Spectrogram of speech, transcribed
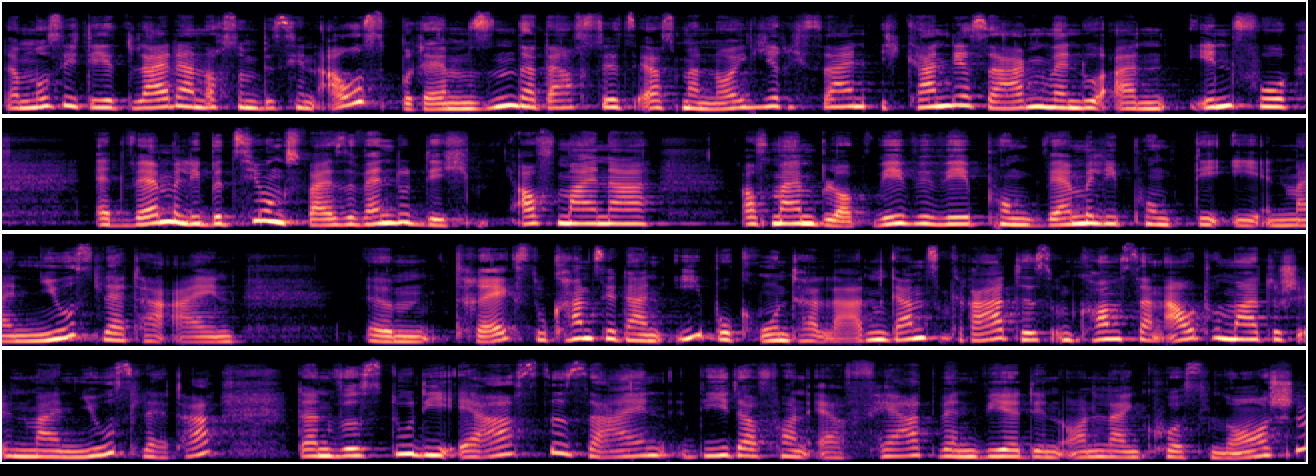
Da muss ich dir jetzt leider noch so ein bisschen ausbremsen. Da darfst du jetzt erstmal neugierig sein. Ich kann dir sagen, wenn du an info at Family, beziehungsweise wenn du dich auf meiner auf meinem Blog www.vermily.de in meinen Newsletter ein ähm, trägst. Du kannst dir dein E-Book runterladen, ganz gratis und kommst dann automatisch in meinen Newsletter. Dann wirst du die Erste sein, die davon erfährt, wenn wir den Online-Kurs launchen.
